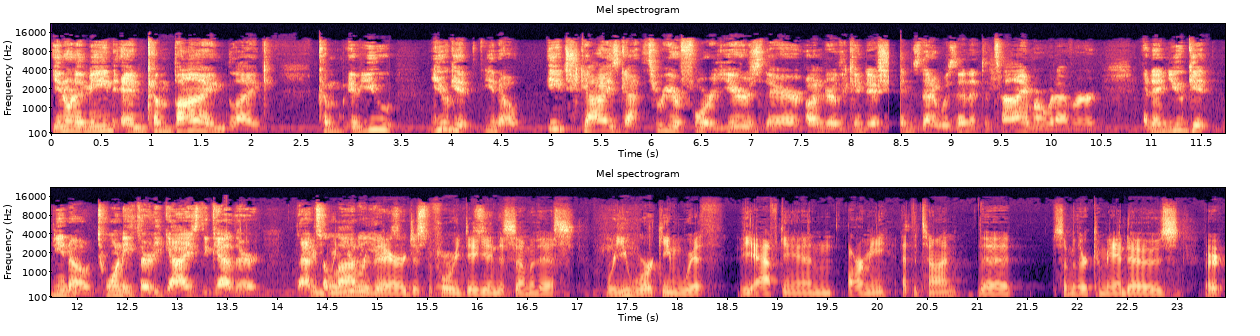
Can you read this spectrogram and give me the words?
You know what I mean? And combined, like, com- if you you get you know each guy's got three or four years there under the conditions that it was in at the time or whatever. And then you get you know 20 30 guys together. That's and a when lot you were there just before we dig into some of this were you working with the afghan army at the time? The some of their commandos? Or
